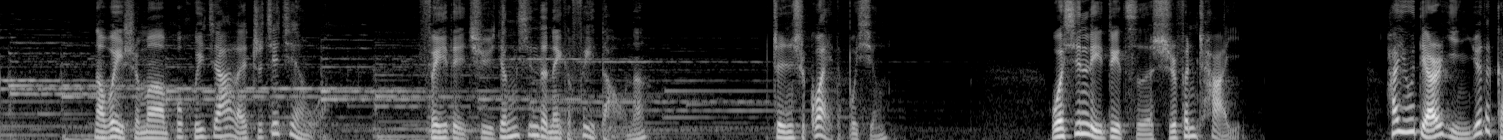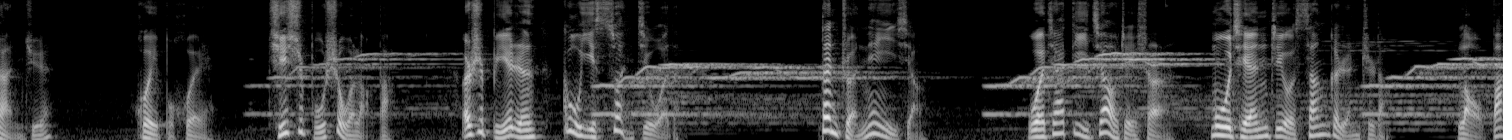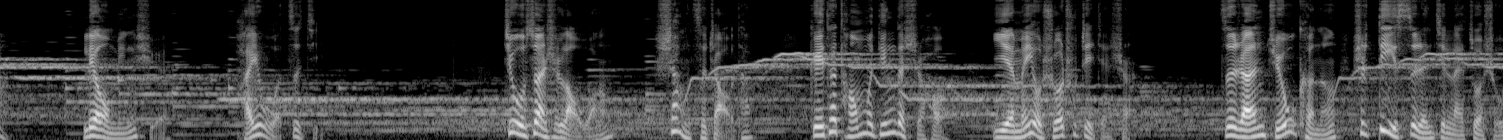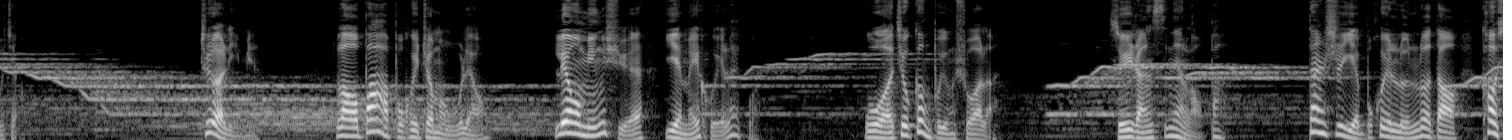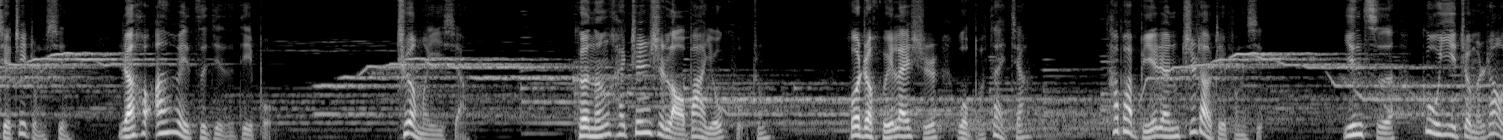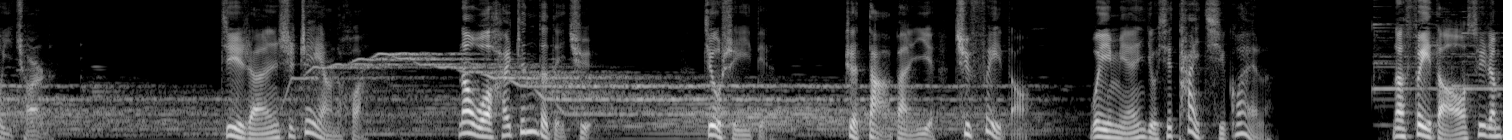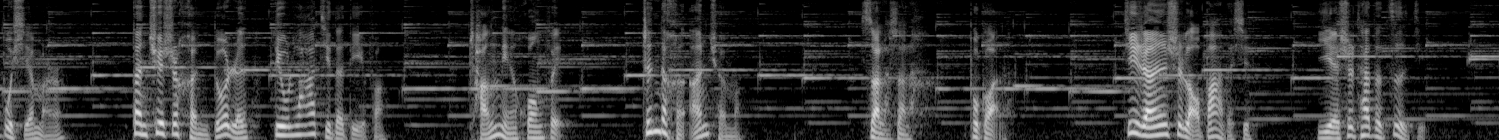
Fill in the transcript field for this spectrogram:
那为什么不回家来直接见我，非得去江心的那个废岛呢？真是怪的不行。我心里对此十分诧异，还有点隐约的感觉，会不会其实不是我老爸，而是别人故意算计我的？但转念一想，我家地窖这事儿，目前只有三个人知道：老爸、廖明雪，还有我自己。就算是老王，上次找他，给他桃木钉的时候，也没有说出这件事儿，自然绝无可能是第四人进来做手脚。这里面，老爸不会这么无聊，廖明雪也没回来过。我就更不用说了，虽然思念老爸，但是也不会沦落到靠写这种信，然后安慰自己的地步。这么一想，可能还真是老爸有苦衷，或者回来时我不在家，他怕别人知道这封信，因此故意这么绕一圈的。既然是这样的话，那我还真的得去。就是一点，这大半夜去废岛，未免有些太奇怪了。那废岛虽然不邪门，但却是很多人丢垃圾的地方，常年荒废，真的很安全吗？算了算了，不管了。既然是老爸的信，也是他的字迹，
